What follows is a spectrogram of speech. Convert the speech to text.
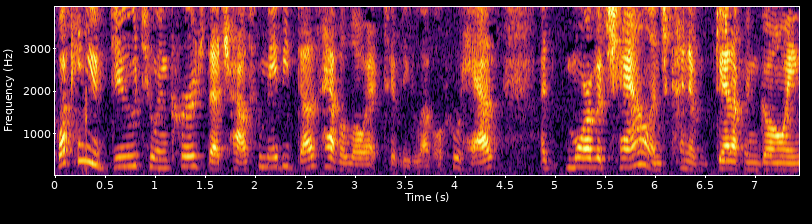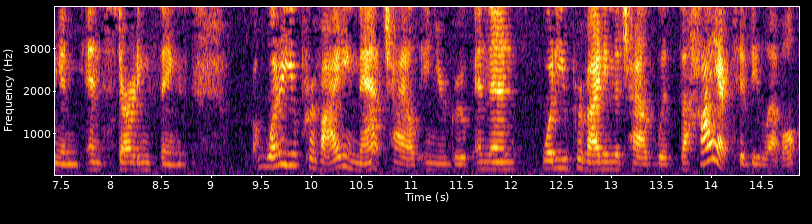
what can you do to encourage that child who maybe does have a low activity level, who has a, more of a challenge, kind of get up and going and, and starting things? What are you providing that child in your group, and then what are you providing the child with the high activity level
